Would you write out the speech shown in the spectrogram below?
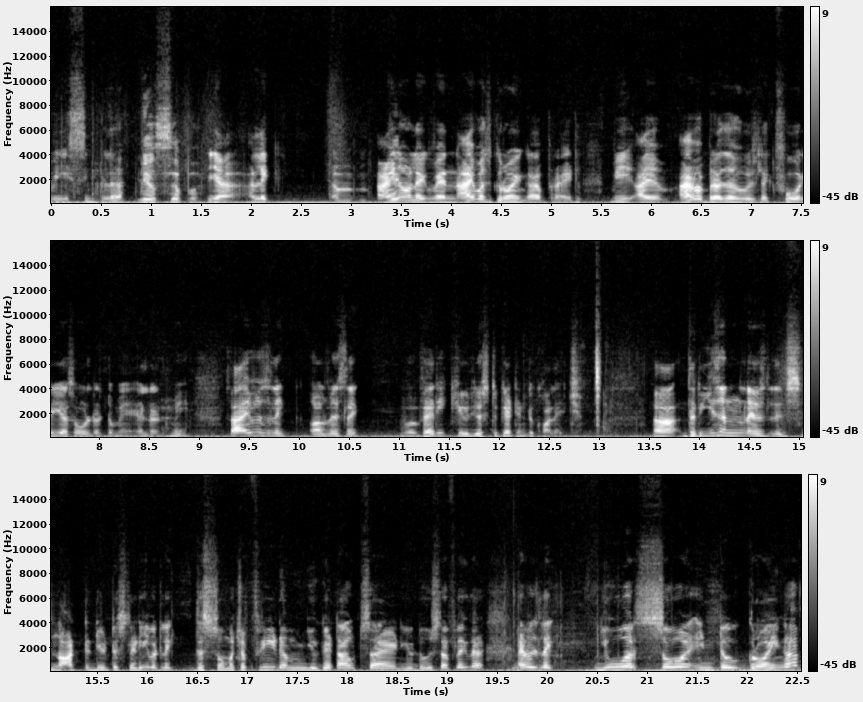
way simpler. Was simple. yeah like um, i know like when i was growing up right we i i have a brother who is like four years older to me elder to me so i was like always like very curious to get into college uh, the reason is it's not due to study but like there's so much of freedom you get outside you do stuff like that i was like you were so into growing up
